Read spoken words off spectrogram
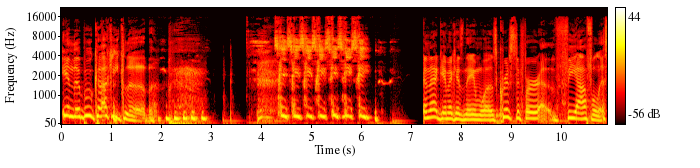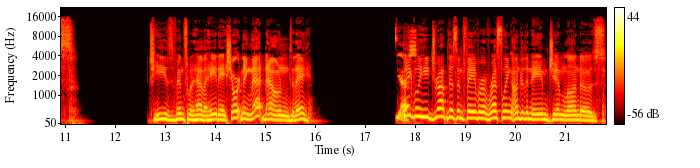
in the Bukaki Club. Ski, ski, ski, ski, ski, ski, ski. And that gimmick, his name was Christopher Theophilus. Jeez, Vince would have a heyday shortening that down today. Yes. Thankfully, he dropped this in favor of wrestling under the name Jim Londos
